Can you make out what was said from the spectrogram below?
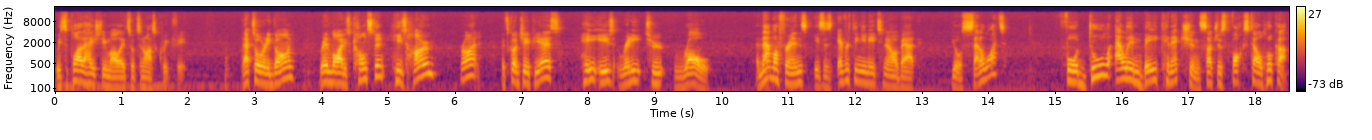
We supply the HDMI lead so it's a nice quick fit. That's already gone. Red light is constant. He's home, right? It's got GPS. He is ready to roll. And that, my friends, is, is everything you need to know about your satellite. For dual LNB connections, such as Foxtel hookup,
